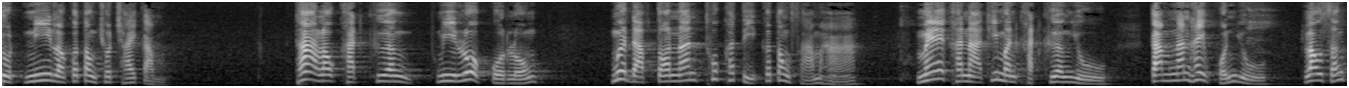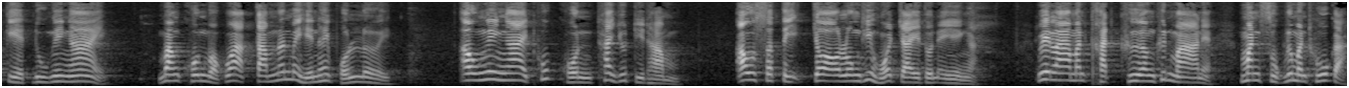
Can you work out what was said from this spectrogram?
จุดนี้เราก็ต้องชดใช้กรรม ถ้าเราขัดเคืองมีโรคโกรธหลง เมื่อดับตอนนั้นทุกขติก็ต้องสามหา แม้ขณะที่มันขัดเคืองอยู่ กรรมนั้นให้ผลอยู่ เราสังเกตดูง่าย ๆ บางคนบอกว่ากรรมนั้นไม่เห็นให้ผลเลย เอาง่าย ๆ ทุกคนถ้ายุติธรรม เอาสติจอลงที่หัวใจตนเองอะเวลามันขัดเคืองขึ้นมาเนี่ย มันสุขหรือมันทุกข์อะ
